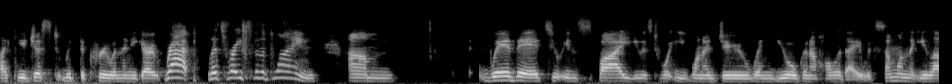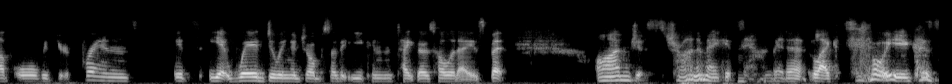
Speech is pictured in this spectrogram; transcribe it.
Like you're just with the crew and then you go, wrap, let's race for the plane. Um, we're there to inspire you as to what you want to do when you're going to holiday with someone that you love or with your friends. It's yeah, we're doing a job so that you can take those holidays. But I'm just trying to make it sound better, like for you, because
